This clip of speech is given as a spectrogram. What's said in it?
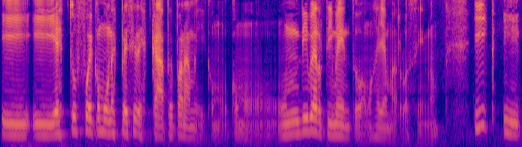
Y, y esto fue como una especie de escape para mí, como, como un divertimento, vamos a llamarlo así, ¿no? Y, y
